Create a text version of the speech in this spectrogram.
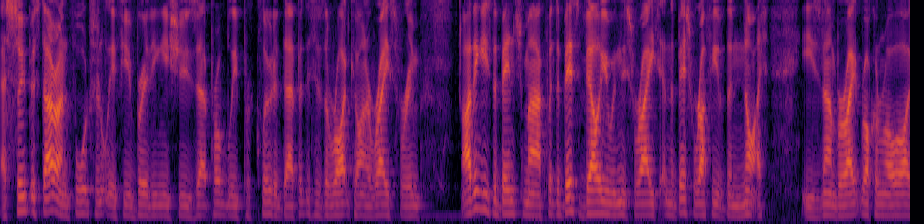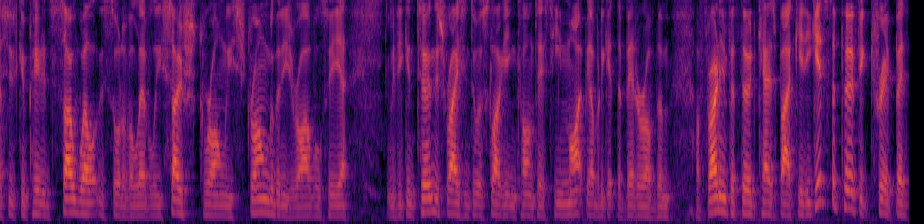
a superstar. Unfortunately, a few breathing issues uh, probably precluded that, but this is the right kind of race for him. I think he's the benchmark, but the best value in this race and the best roughie of the night is number eight, Rock and Roll Eyes, who's competed so well at this sort of a level. He's so strong. He's stronger than his rivals here. And if he can turn this race into a slugging contest, he might be able to get the better of them. I've thrown in for third Casbah Kid. He gets the perfect trip, but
